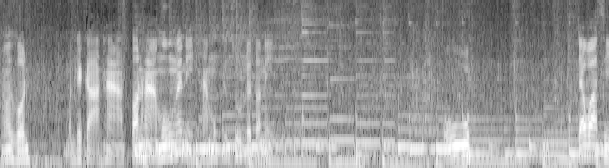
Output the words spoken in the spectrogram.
เนาะทุกคนบรรยากาศหาตอนหาโมงแล้วนี่หาโมงขึ้นสุดเลยตอนนี้โอ้ จะว่าสี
